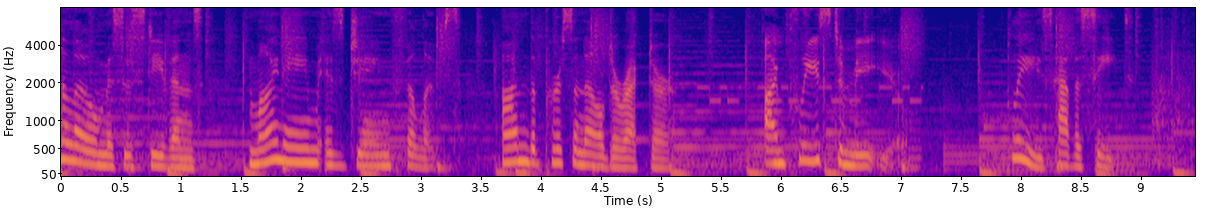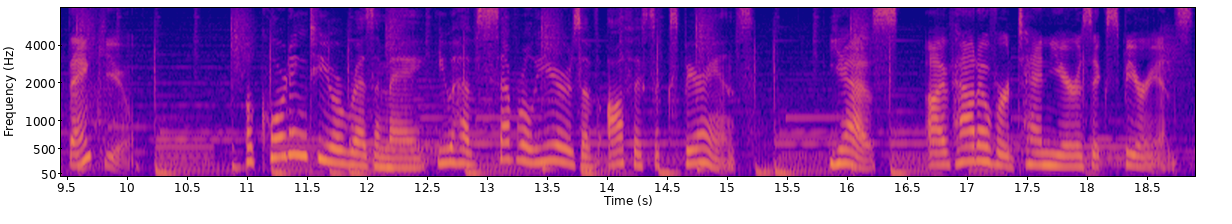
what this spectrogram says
Hello, Mrs. Stevens. My name is Jane Phillips. I'm the personnel director. I'm pleased to meet you. Please have a seat. Thank you. According to your resume, you have several years of office experience. Yes, I've had over 10 years' experience.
